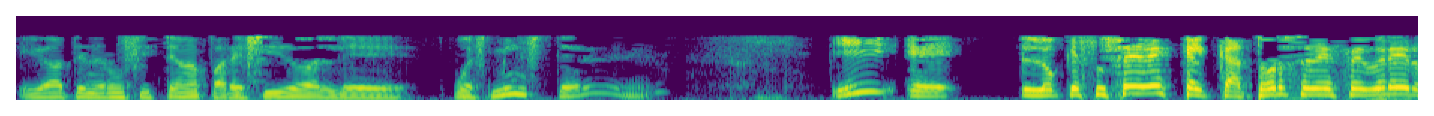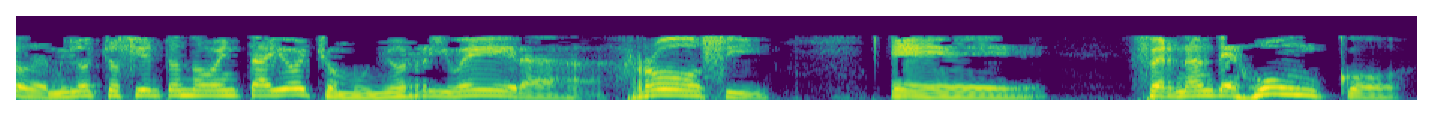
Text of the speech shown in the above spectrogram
iba a tener un sistema parecido al de Westminster. Eh. Y eh, lo que sucede es que el 14 de febrero de 1898, Muñoz Rivera, Rossi, Fernández Junco,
